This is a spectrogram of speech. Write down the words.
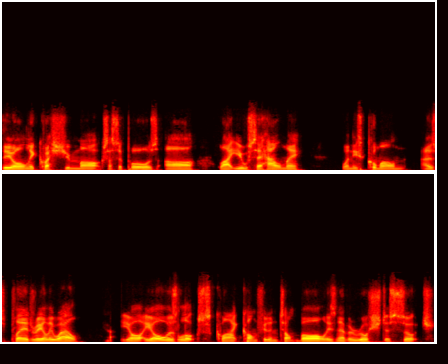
The only question marks, I suppose, are like you say, Halme, when he's come on, has played really well. He, he always looks quite confident on ball. He's never rushed as such.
